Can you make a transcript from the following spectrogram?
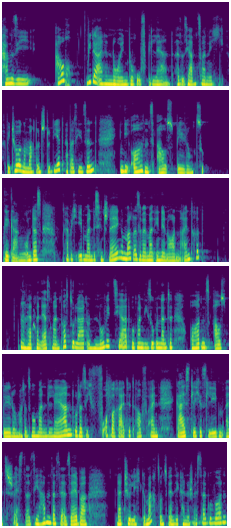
haben Sie auch wieder einen neuen Beruf gelernt. Also Sie haben zwar nicht Abitur gemacht und studiert, aber Sie sind in die Ordensausbildung zu, gegangen. Und das habe ich eben ein bisschen schnell gemacht. Also wenn man in den Orden eintritt, dann hat man erstmal ein Postulat und ein Noviziat, wo man die sogenannte Ordensausbildung macht, also wo man lernt oder sich vorbereitet auf ein geistliches Leben als Schwester. Sie haben das ja selber natürlich gemacht, sonst wären sie keine Schwester geworden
